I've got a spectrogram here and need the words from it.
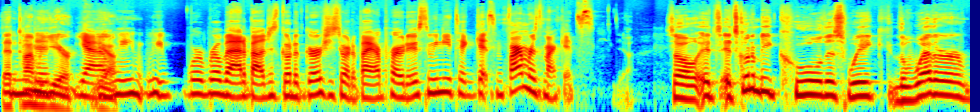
that We time need of year. Yeah, we we we're real bad about just going to the grocery store to buy our produce. We need to get some farmers markets. yeah. So it's it's going to be cool this week. The weather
